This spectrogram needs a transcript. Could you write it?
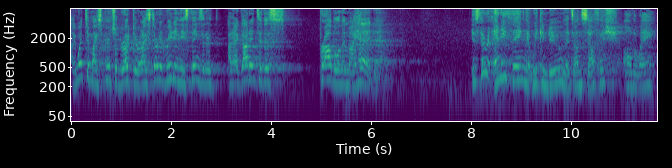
I went to my spiritual director and I started reading these things, and, I got into this problem in my head. Is there anything that we can do that's unselfish all the way?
